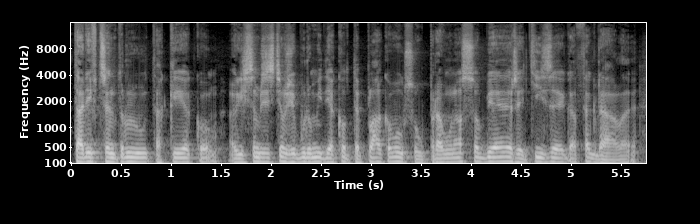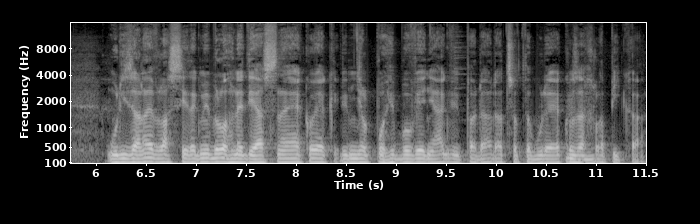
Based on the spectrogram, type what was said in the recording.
Tady v centru taky jako. A když jsem zjistil, že budu mít jako teplákovou soupravu na sobě, řetízek a tak dále, ulízané vlasy, tak mi bylo hned jasné, jako jak by měl pohybově nějak vypadat a co to bude jako mm-hmm. za chlapíka.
